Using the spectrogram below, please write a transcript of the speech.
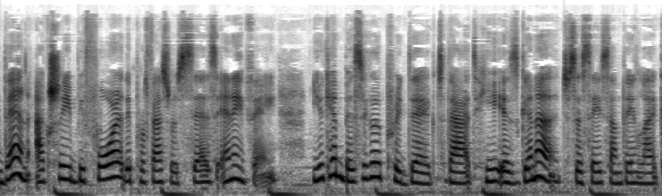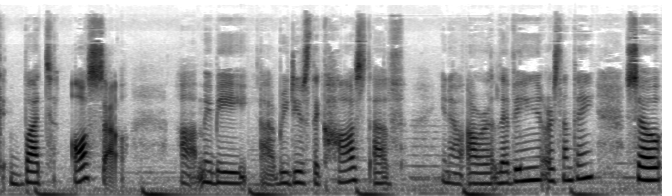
then actually before the professor says anything you can basically predict that he is gonna just say something like but also uh, maybe uh, reduce the cost of you know our living or something. So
